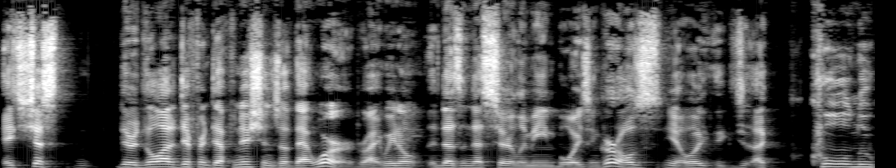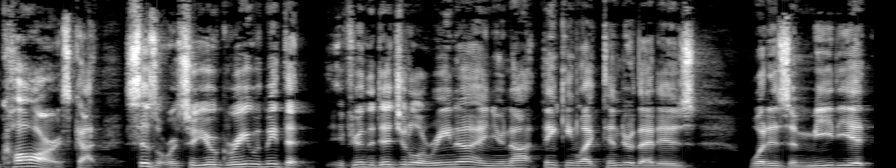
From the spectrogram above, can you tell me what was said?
It's just there's a lot of different definitions of that word, right? We don't it doesn't necessarily mean boys and girls, you know, a cool new car, it's got sizzle. So you agree with me that if you're in the digital arena and you're not thinking like Tinder that is what is immediate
